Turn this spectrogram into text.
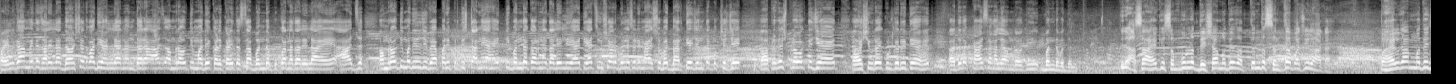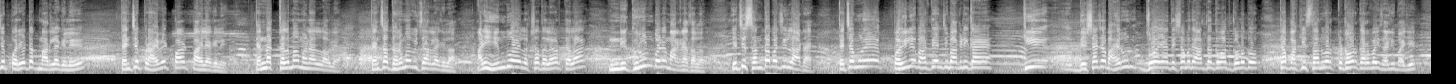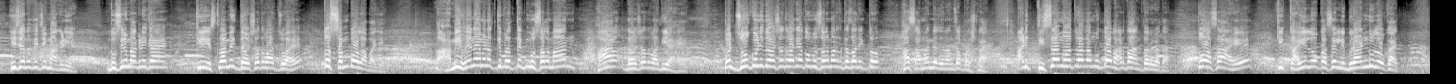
पहिलगाम येथे झालेल्या दहशतवादी हल्ल्यानंतर आज अमरावतीमध्ये कडकडीत असा बंद पुकारण्यात आलेला आहे. आज अमरावतीमधील जी व्यापारी प्रतिष्ठाने आहेत ती बंद करण्यात आलेली आहेत. याच विषयावर बोलण्यासाठी माझ्यासोबत भारतीय जनता पक्षाचे प्रदेश प्रवक्ते जे आहेत शिवराय कुलकर्णी ते आहेत. दादा काय सांगाले अमरावती बंदबद्दल? तरी असं आहे की संपूर्ण देशामध्येच अत्यंत संतापाची लाट आहे. पहलगाममध्ये जे पर्यटक मारले गेले त्यांचे प्रायव्हेट पार्ट पाहिल्या गेले त्यांना कलमा म्हणायला लावल्या त्यांचा धर्म विचारला गेला आणि हिंदू आहे लक्षात आल्यावर त्याला निघृणपणे मारण्यात आलं. याची संतापाची लाट आहे. त्याच्यामुळे पहिले भारतीयांची मागणी काय आहे? की देशाच्या बाहेरून जो या देशामध्ये आतंकवाद घडवतो त्या पाकिस्तानवर कठोर कारवाई झाली पाहिजे ही जनतेची मागणी आहे. दुसरी मागणी काय की इस्लामिक दहशतवाद जो आहे तो संपवला पाहिजे. आम्ही हे नाही म्हणत की प्रत्येक मुसलमान हा दहशतवादी आहे. पण जो कोणी दहशतवादी आहे तो मुसलमान कसा निघतो? हा सामान्य जणांचा प्रश्न आहे. आणि तिसरा महत्त्वाचा मुद्दा भारताअंतर्गत आहे. तो असा आहे की काही लोक असे लिब्रांडू लोक आहेत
